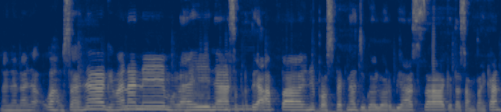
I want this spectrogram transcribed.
nanya-nanya, wah usahanya gimana nih, mulainya seperti apa? Ini prospeknya juga luar biasa. Kita sampaikan.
